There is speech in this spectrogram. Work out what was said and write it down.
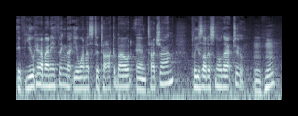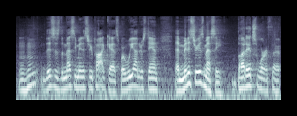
If you have anything that you want us to talk about and touch on, please let us know that too. Mm-hmm. This is the Messy Ministry Podcast, where we understand that ministry is messy, But it's worth it.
